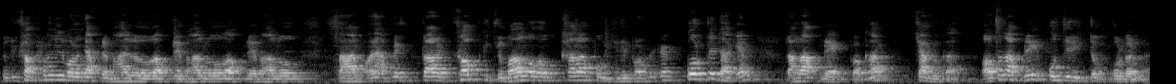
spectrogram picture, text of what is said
কিন্তু সবসময় যদি বলেন যে আপনি ভালো আপনি ভালো আপনি ভালো, স্যার মানে আপনি তার সব কিছু ভালো হোক, খারাপ হোক, যদি প্রশংসা করতে থাকেন, তাহলে আপনি এক প্রকার চাটুকার। অর্থাৎ আপনি অতিরিক্ত করবেন না।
